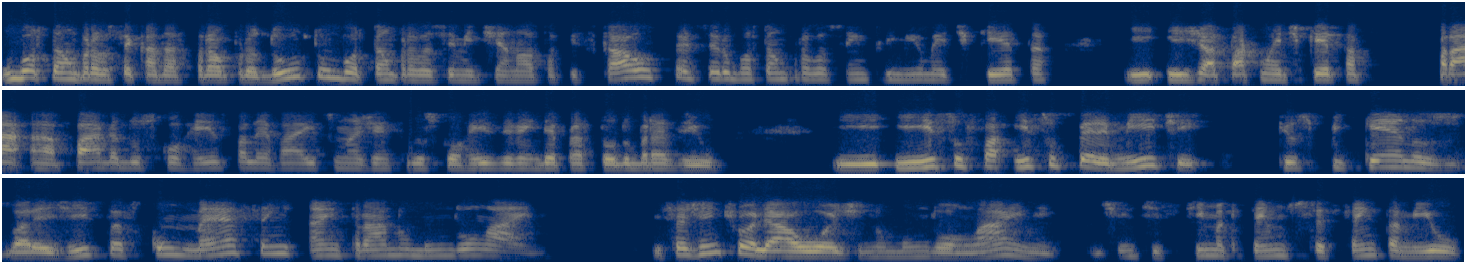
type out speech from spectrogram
Um botão para você cadastrar o produto, um botão para você emitir a nota fiscal, o terceiro botão para você imprimir uma etiqueta e, e já está com a etiqueta pra, paga dos Correios para levar isso na agência dos Correios e vender para todo o Brasil. E, e isso, isso permite que os pequenos varejistas comecem a entrar no mundo online. E se a gente olhar hoje no mundo online, a gente estima que tem uns 60 mil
